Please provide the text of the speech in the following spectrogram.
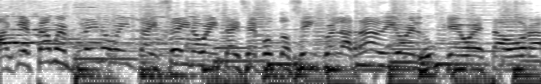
Aquí estamos en Play 96, 96.5 en la radio. El juqueo a esta hora.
